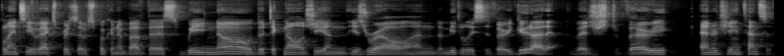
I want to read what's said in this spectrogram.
plenty of experts have spoken about this. We know the technology, and Israel and the Middle East is very good at it. They're just very energy intensive.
